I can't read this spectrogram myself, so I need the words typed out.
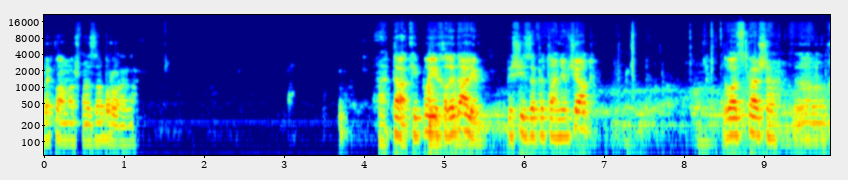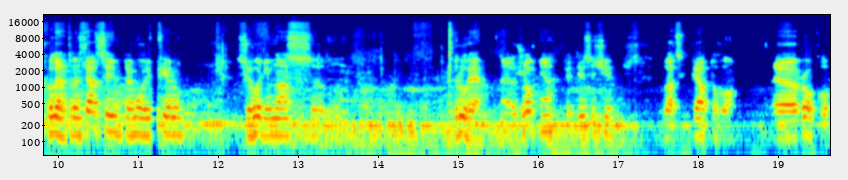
реклама ж нас заборонена. Так, і поїхали далі. Пишіть запитання в чат. 21 е, хвилина трансляції прямого ефіру. Сьогодні в нас ем, 2 е, жовтня 2025 е, року.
